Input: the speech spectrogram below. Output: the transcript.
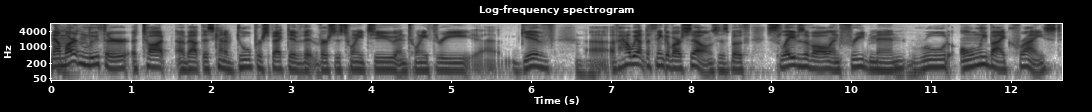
Now, Martin Luther uh, taught about this kind of dual perspective that verses 22 and 23 uh, give uh, of how we ought to think of ourselves as both slaves of all and freed men ruled only by Christ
